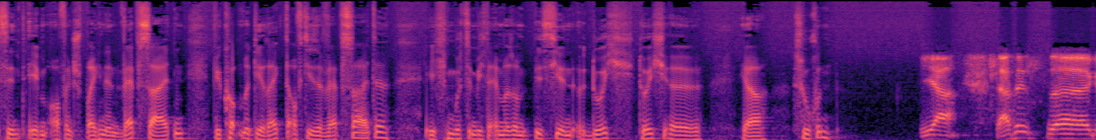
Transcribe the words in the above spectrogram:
sind eben auf entsprechenden Webseiten. Wie kommt man direkt auf diese Webseite? Ich musste mich da immer so ein bisschen durch, durch äh, ja, suchen. Ja, das ist äh,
